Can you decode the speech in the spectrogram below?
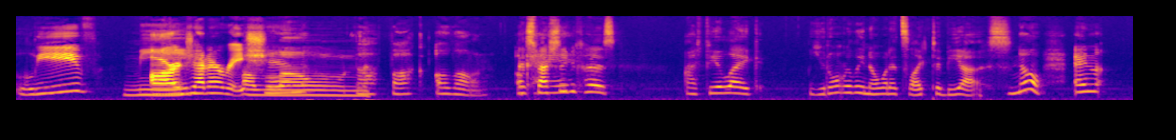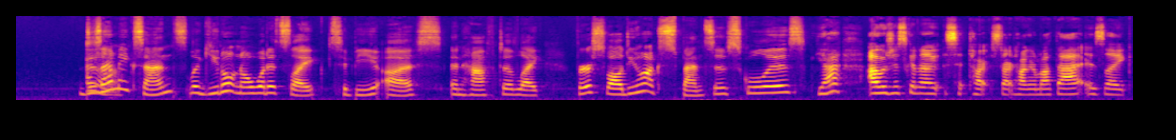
leave Me our generation alone. the fuck alone. Especially because I feel like you don't really know what it's like to be us. no, and Does that make sense? Like you don't know what it's like to be us and have to like first of all, do you know how expensive school is? yeah, I was just gonna sit, start talking about that. Is like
